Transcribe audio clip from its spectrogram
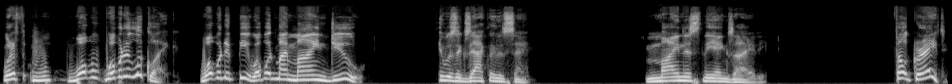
What if what what would it look like? What would it be? What would my mind do? It was exactly the same. Minus the anxiety. Felt great.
